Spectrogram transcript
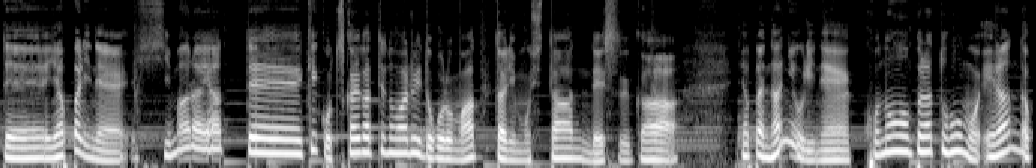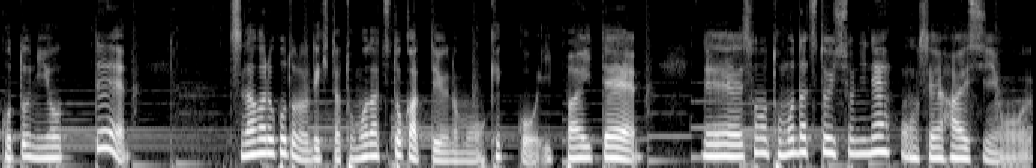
で、やっぱりね、ヒマラヤって結構使い勝手の悪いところもあったりもしたんですが、やっぱり何よりね、このプラットフォームを選んだことによって、つながることのできた友達とかっていうのも結構いっぱいいて、で、その友達と一緒にね、音声配信を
